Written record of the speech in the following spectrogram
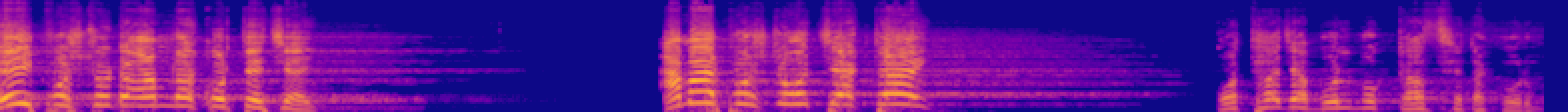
এই প্রশ্নটা আমরা করতে চাই। আমার প্রশ্ন হচ্ছে একটাই, কথা যা বলব, কাজ সেটা করব।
